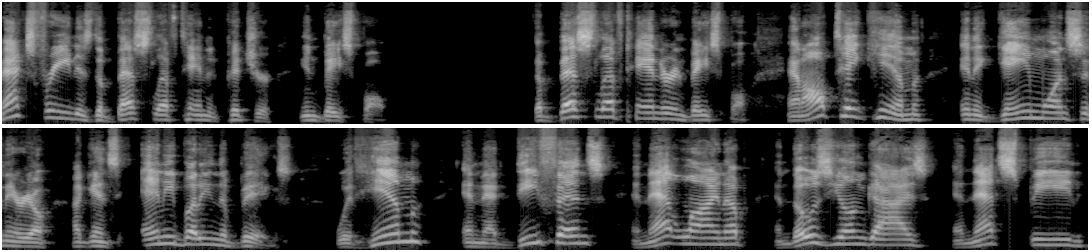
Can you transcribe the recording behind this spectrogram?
Max Fried is the best left handed pitcher in baseball, the best left hander in baseball. And I'll take him in a game one scenario against anybody in the bigs with him and that defense and that lineup and those young guys and that speed.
